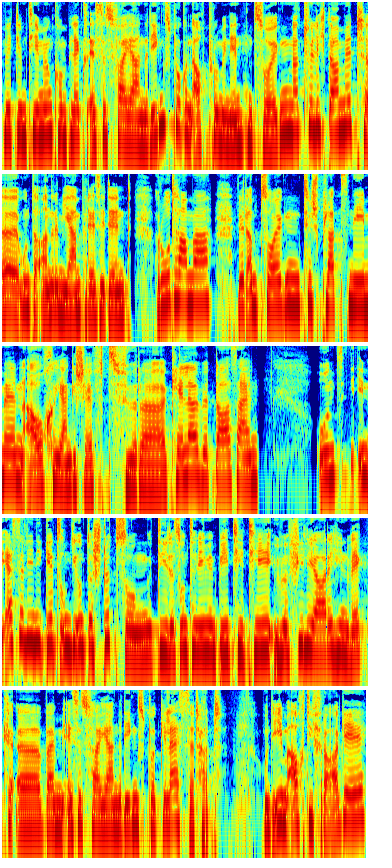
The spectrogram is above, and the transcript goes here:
mit dem Themenkomplex SSV Jan Regensburg und auch prominenten Zeugen natürlich damit. Äh, unter anderem Jan-Präsident Rothammer wird am Zeugentisch Platz nehmen, auch Jan-Geschäftsführer Keller wird da sein. Und in erster Linie geht es um die Unterstützung, die das Unternehmen BTT über viele Jahre hinweg äh, beim SSV Jan Regensburg geleistet hat. Und eben auch die Frage,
